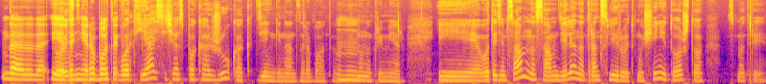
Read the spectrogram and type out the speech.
Да, да, да. И То это есть не работает. Вот я сейчас покажу, как деньги надо зарабатывать, Мгм. ну, например. И вот этим самым, на самом деле, она транслирует мужчине то, что, смотри,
